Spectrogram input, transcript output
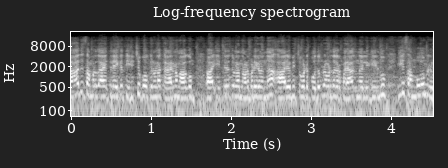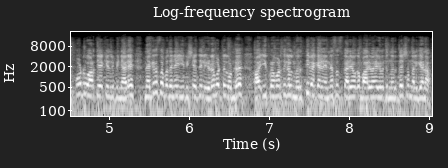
ജാതി സമ്പ്രദായത്തിലേക്ക് തിരിച്ചു പോകാനുള്ള കാരണമാകും. ഇത്തരത്തിലുള്ള നടപടികളെന്ന് ആരോപിച്ചുകൊണ്ട് പൊതുപ്രവർത്തകർ പരാതി നൽകിയിരുന്നു. ഈ സംഭവം റിപ്പോർട്ട് വാർത്തയാക്കിയതിന് പിന്നാലെ നഗരസഭ തന്നെ ഈ വിഷയത്തിൽ ഇടപെട്ടുകൊണ്ട് ഈ പ്രവർത്തികൾ നിർത്തിവെക്കാൻ എൻ എസ് എസ് കരയോഗ ഭാരവാഹികൾക്ക് നിർദ്ദേശം നൽകിയാണ്.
